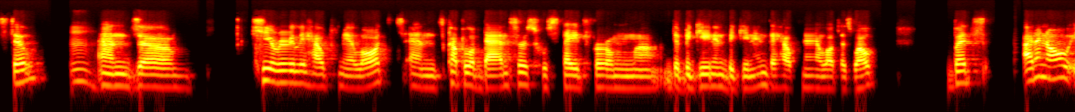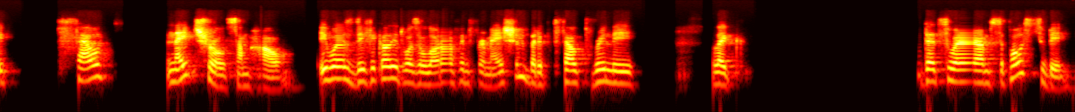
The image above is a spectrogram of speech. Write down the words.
still. Mm. and um, he really helped me a lot. And a couple of dancers who stayed from uh, the beginning beginning they helped me a lot as well. But i don't know it felt natural somehow. It was difficult. It was a lot of information, but it felt really like that's where I'm supposed to be.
